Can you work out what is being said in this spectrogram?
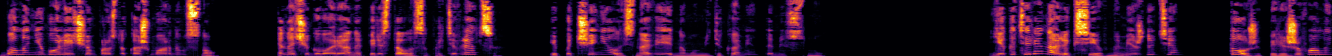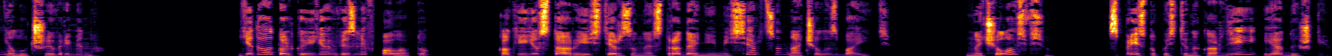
было не более чем просто кошмарным сном. Иначе говоря, она перестала сопротивляться и подчинилась навеянному медикаментами сну. Екатерина Алексеевна, между тем, тоже переживала не лучшие времена. Едва только ее ввезли в палату, как ее старое истерзанное страданиями сердце начало сбоить. Началось все с приступа стенокардии и одышки.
